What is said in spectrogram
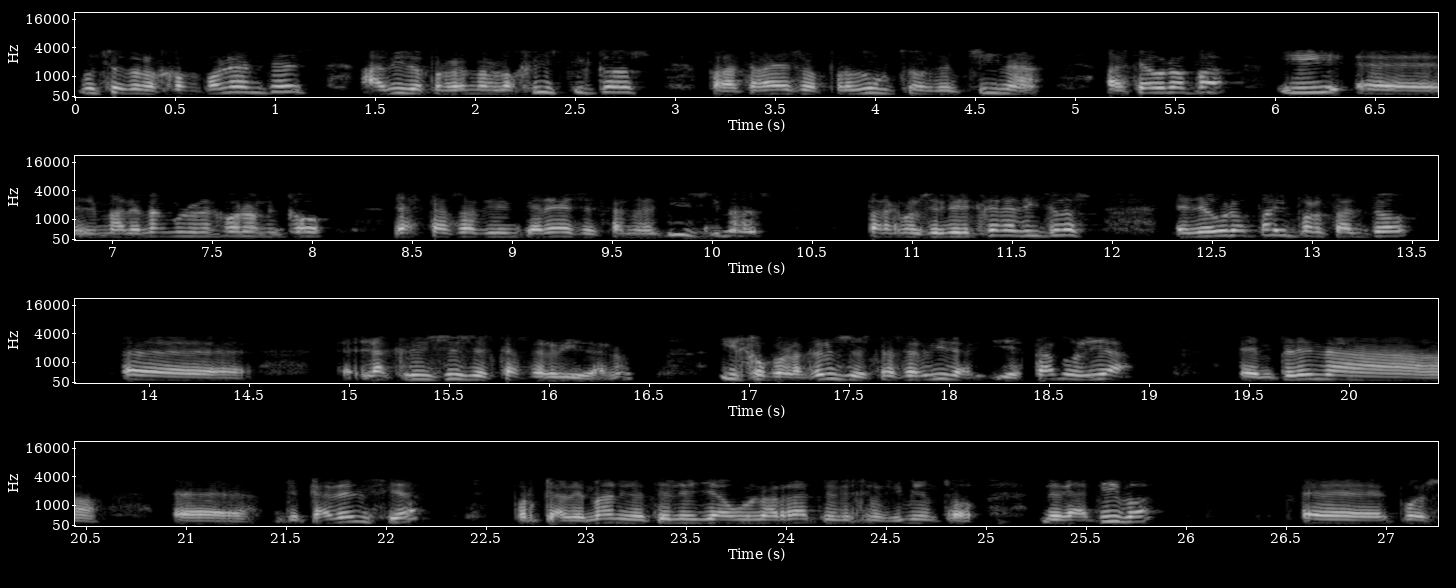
muchos de los componentes, ha habido problemas logísticos para traer esos productos de China hasta Europa y el maremáculo económico, las tasas de interés están altísimas para conseguir créditos en Europa y por tanto eh, la crisis está servida, ¿no? Y como la crisis está servida y estamos ya en plena eh, decadencia, porque Alemania tiene ya una ratio de crecimiento negativa, eh, pues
